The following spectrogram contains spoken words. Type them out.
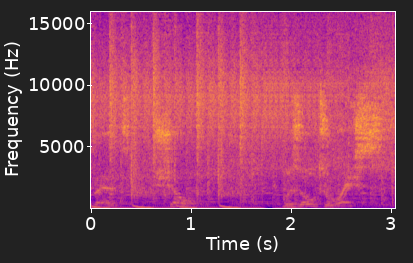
Expert Show was all to waste.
